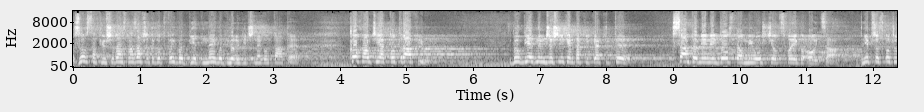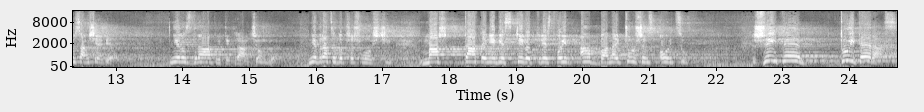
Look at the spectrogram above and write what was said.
Zostaw już raz na zawsze tego Twojego biednego, biologicznego tatę. Kochał Cię jak potrafił. Był biednym grzesznikiem taki jak i Ty. Sam pewnie nie dostał miłości od swojego ojca. Nie przeskoczył sam siebie. Nie rozdrapuj tych ran ciągle. Nie wracaj do przeszłości. Masz tatę niebieskiego, który jest Twoim Abba, najczulszym z ojców. Żyj tym, tu i teraz.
